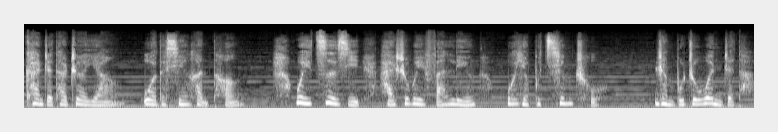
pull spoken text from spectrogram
看着他这样，我的心很疼，为自己还是为樊玲，我也不清楚，忍不住问着他：“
